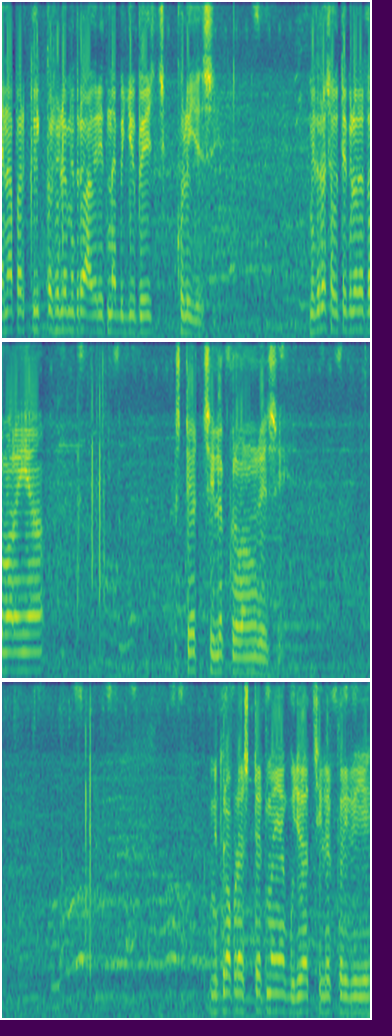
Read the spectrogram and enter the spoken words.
એના પર ક્લિક કરશો એટલે મિત્રો આવી રીતના બીજું પેજ ખુલી જશે. મિત્રો સૌથી પહેલાં તો તમારે અહીંયા સ્ટેટ સિલેક્ટ કરવાનું રહેશે. મિત્રો આપણે સ્ટેટમાં અહીંયા ગુજરાત સિલેક્ટ કરી લઈએ.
